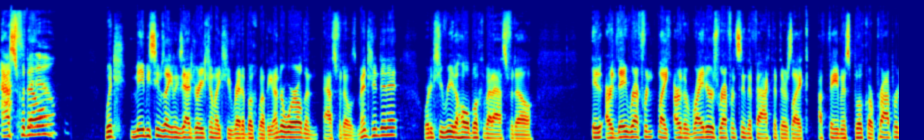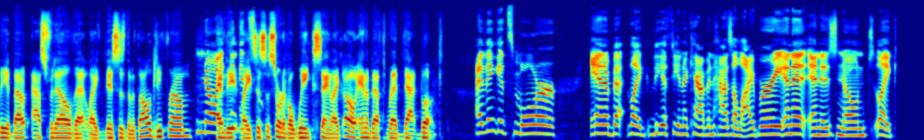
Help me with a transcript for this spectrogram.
Asphodel? which maybe seems like an exaggeration like she read a book about the underworld and asphodel was mentioned in it or did she read a whole book about asphodel I- are they referen like are the writers referencing the fact that there's like a famous book or property about asphodel that like this is the mythology from No, I and the, think like this is sort of a wink saying like oh annabeth read that book I think it's more Annabeth like the Athena cabin has a library in it and is known t- like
